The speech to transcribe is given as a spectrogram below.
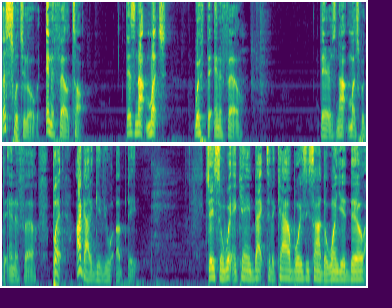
Let's switch it over. NFL talk. There's not much with the NFL. There's not much with the NFL. But I got to give you an update. Jason Witten came back to the Cowboys. He signed a one year deal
